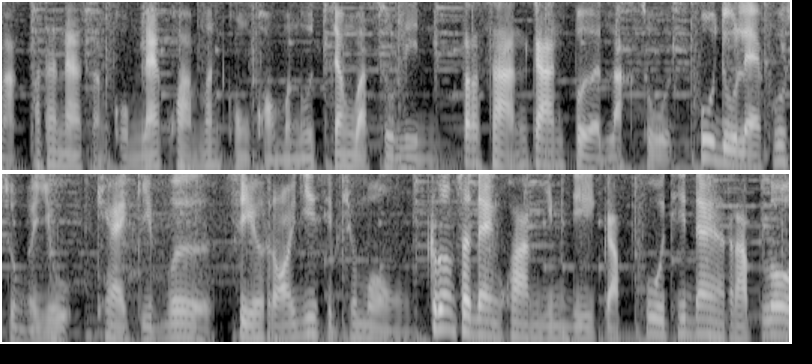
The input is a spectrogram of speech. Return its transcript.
มัครพัฒนาสังคมและความมั่นคงของมนุษย์จังหวัดสุรินทร์ประสานการเปิดหลักสูตร ผู้ดูแลผู้สูงอายุ Caregiver 420 ชั่วโมง ร่วมแสดงความยินดีกับผู้ที่ได้รับโล่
